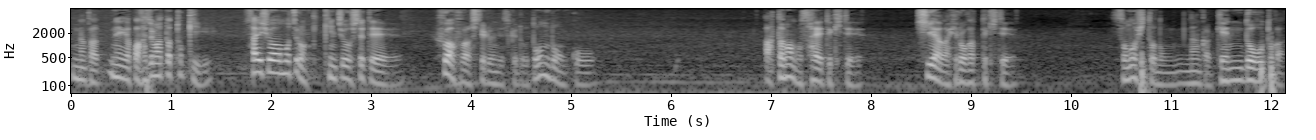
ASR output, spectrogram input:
なんかねやっぱ始まった時最初はもちろん緊張しててふわふわしてるんですけどどんどんこう頭も冴えてきて視野が広がってきてその人のなんか言動とか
